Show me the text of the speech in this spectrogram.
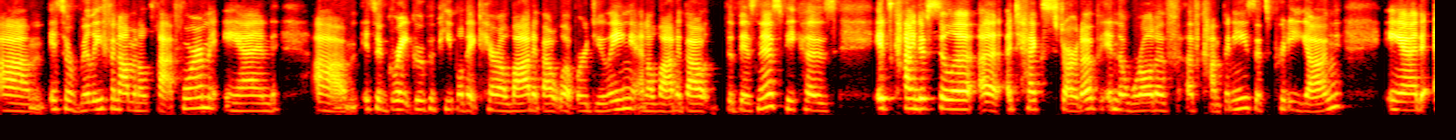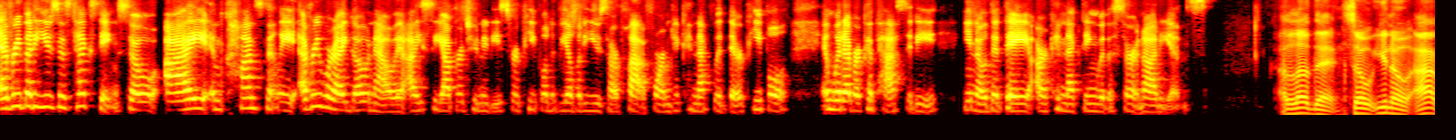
um, it's a really phenomenal platform and um, it's a great group of people that care a lot about what we're doing and a lot about the business because it's kind of still a, a tech startup in the world of, of companies. It's pretty young and everybody uses texting. So I am constantly, everywhere I go now, I see opportunities for people to be able to use our platform to connect with their people in whatever capacity, you know, that they are connecting with a certain audience. I love that. So you know, I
